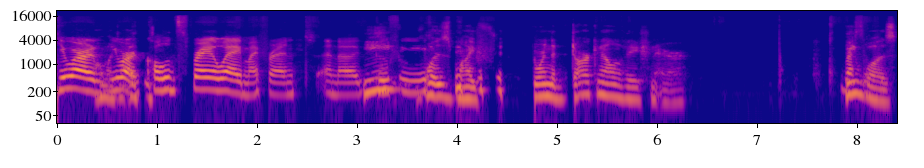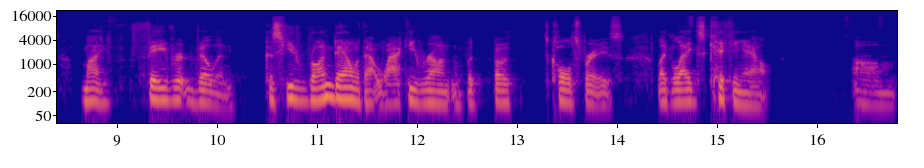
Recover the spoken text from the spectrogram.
you are Oh you God, are I a cold spray away, my friend, and a He goofy. was my during the Dark and Elevation era. He was my favorite villain because he'd run down with that wacky run with both cold sprays, like legs kicking out. Um,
